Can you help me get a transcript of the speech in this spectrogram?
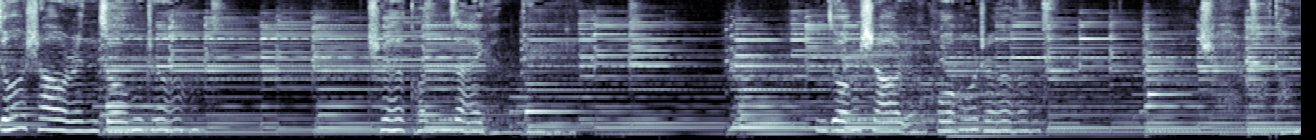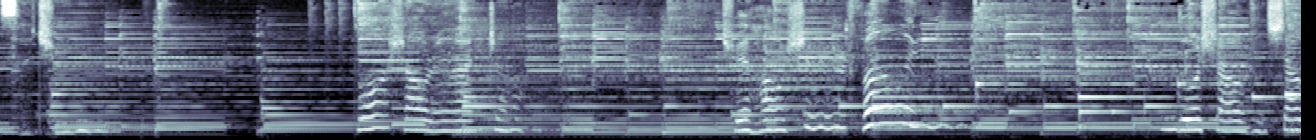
多少人走着，却困在原地；多少人活着。却好事分离；多少人笑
